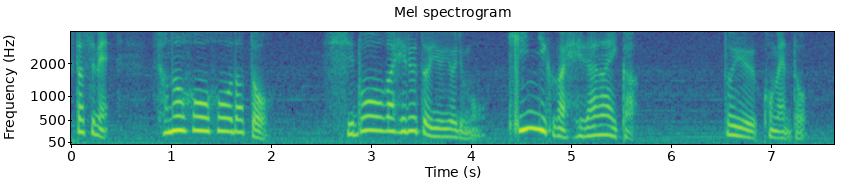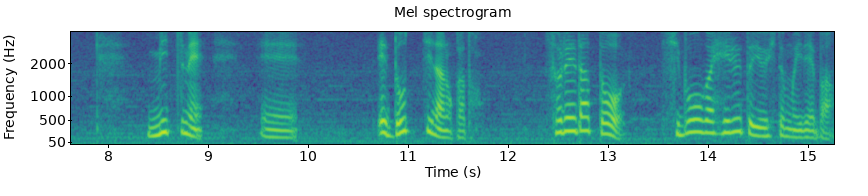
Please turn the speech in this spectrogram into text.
2つ目。その方法だと脂肪が減るというよりも筋肉が減らないかというコメント。3つ目、えー、えどっちなのかと。それだと脂肪が減るという人もいれば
